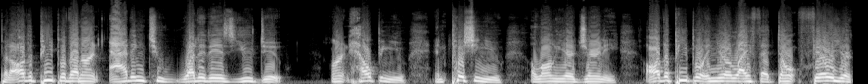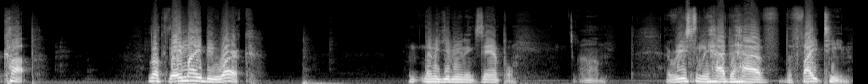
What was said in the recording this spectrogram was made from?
but all the people that aren't adding to what it is you do, aren't helping you and pushing you along your journey, all the people in your life that don't fill your cup, look, they might be work. Let me give you an example. Um, I recently had to have the fight team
